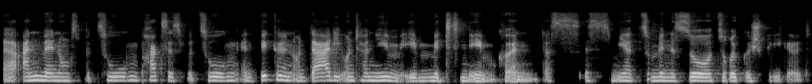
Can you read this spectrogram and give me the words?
äh, anwendungsbezogen, praxisbezogen entwickeln und da die Unternehmen eben mitnehmen können. Das ist mir zumindest so zurückgespiegelt.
